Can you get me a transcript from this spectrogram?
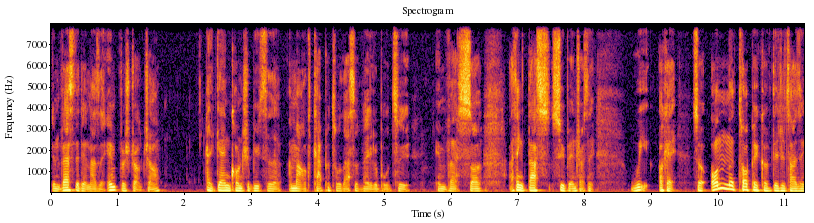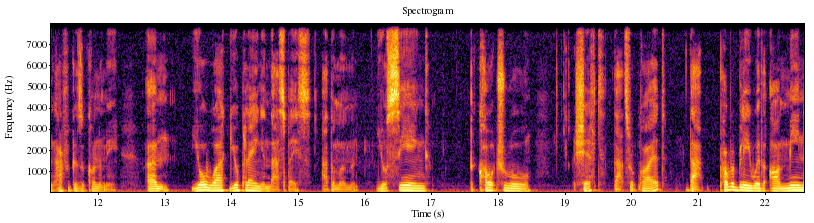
invested in as an infrastructure again contributes to the amount of capital that's available to invest. So I think that's super interesting. We okay, so on the topic of digitizing Africa's economy, um, your work you're playing in that space at the moment. You're seeing the cultural shift that's required that probably with our mean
